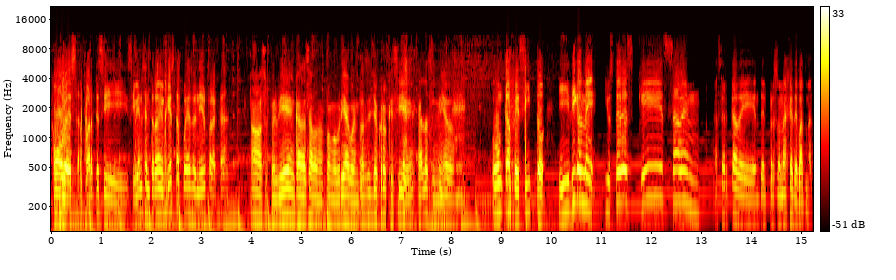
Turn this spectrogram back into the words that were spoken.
¿Cómo ves? Aparte, si, si vienes enterado en fiesta, puedes venir para acá. No, súper bien, cada sábado me pongo briago, entonces yo creo que sí, ¿eh? Jalo sin miedo. Un cafecito. Y díganme, ¿y ustedes qué saben acerca de, del personaje de Batman?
